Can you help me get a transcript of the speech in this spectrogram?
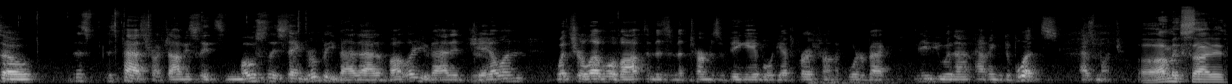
So this this pass rush, obviously, it's mostly the same group. But you've added Adam Butler, you've added Yeah. Jaelan. What's your level of optimism in terms of being able to get pressure on the quarterback, maybe without having to blitz as much? Uh, I'm excited.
